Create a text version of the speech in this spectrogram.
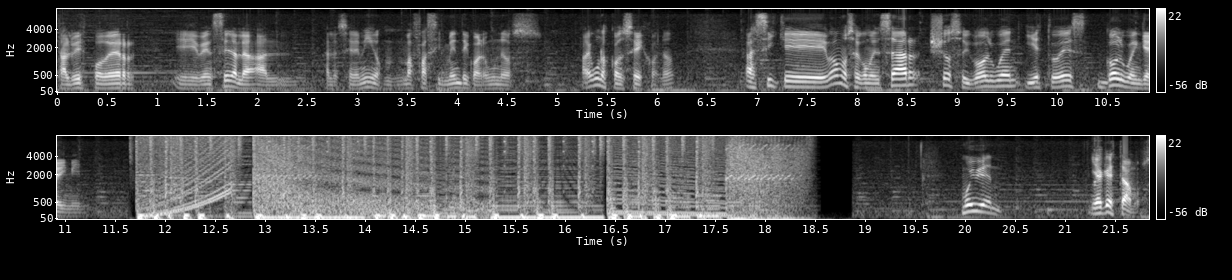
tal vez poder eh, vencer a, los enemigos más fácilmente con algunos, algunos consejos. ¿no? Así que vamos a comenzar, yo soy Goldwen y esto es Goldwen Gaming. Muy bien, y acá estamos.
